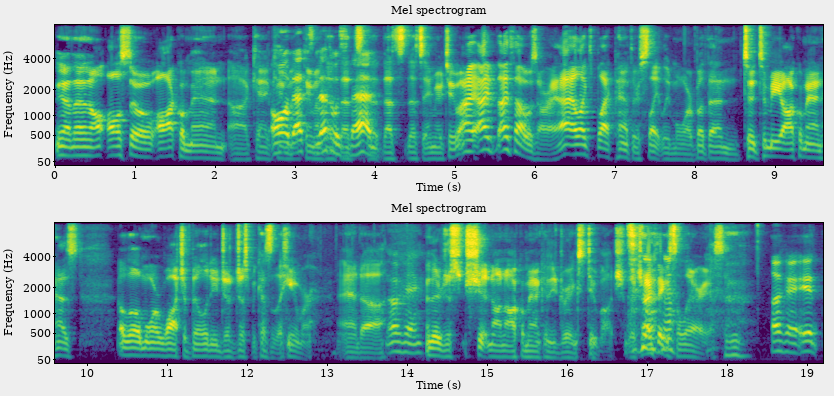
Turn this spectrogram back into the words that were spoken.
Yeah, and then also Aquaman uh, came. Oh, came out- that's- came out that was that's, bad. That's that's same year too. I, I I thought it was all right. I liked Black Panther slightly more, but then to to me, Aquaman has a little more watchability just just because of the humor. And uh, Okay. and they're just shitting on Aquaman because he drinks too much, which I think is hilarious. Okay. It,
